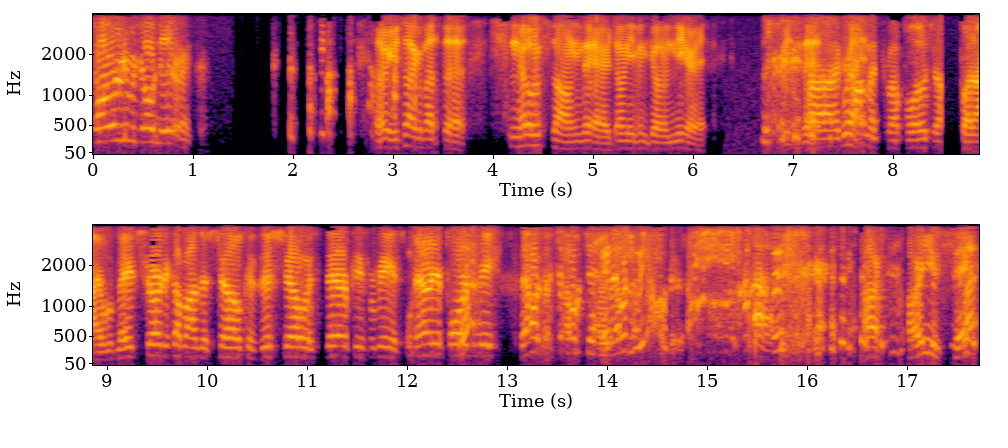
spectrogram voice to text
Don't even go near it. oh, you're talking about the snow song there. Don't even go near it. Uh, comments about blowjob. But I made sure to come on the show because this show is therapy for me. It's very important to me. That was a joke, Jay. That was a joke. are, are you sick?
